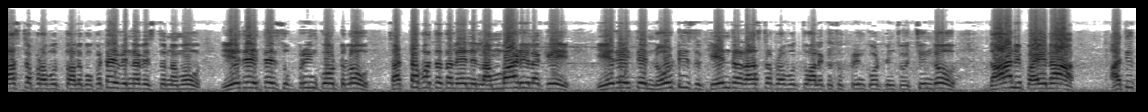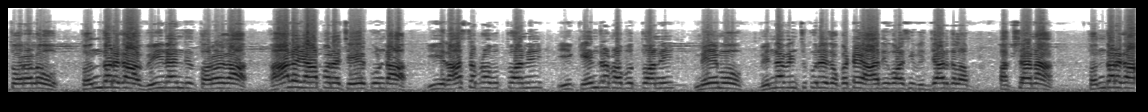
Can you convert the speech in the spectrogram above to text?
రాష్ట్ర ప్రభుత్వాలకు ఒకటే విన్నవిస్తున్నాము. ఏదైతే సుప్రీంకోర్టులో చట్టబద్ధత లేని లంబాడీలకి ఏదైతే నోటీసు కేంద్ర రాష్ట్ర ప్రభుత్వాలకు సుప్రీంకోర్టు నుంచి వచ్చిందో దానిపైన అతి త్వరలో తొందరగా వీలైనంత త్వరగా కాలయాపన చేయకుండా ఈ రాష్ట్ర ప్రభుత్వాన్ని ఈ కేంద్ర ప్రభుత్వాన్ని మేము విన్నవించుకునేది ఒకటే ఆదివాసీ విద్యార్థుల పక్షాన. తొందరగా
